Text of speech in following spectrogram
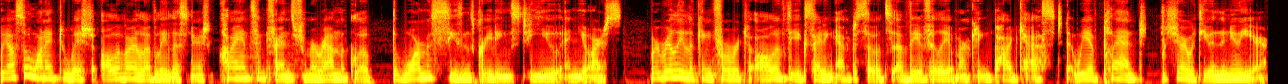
We also wanted to wish all of our lovely listeners, clients, and friends from around the globe the warmest season's greetings to you and yours. We're really looking forward to all of the exciting episodes of the Affiliate Marketing Podcast that we have planned to share with you in the new year.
